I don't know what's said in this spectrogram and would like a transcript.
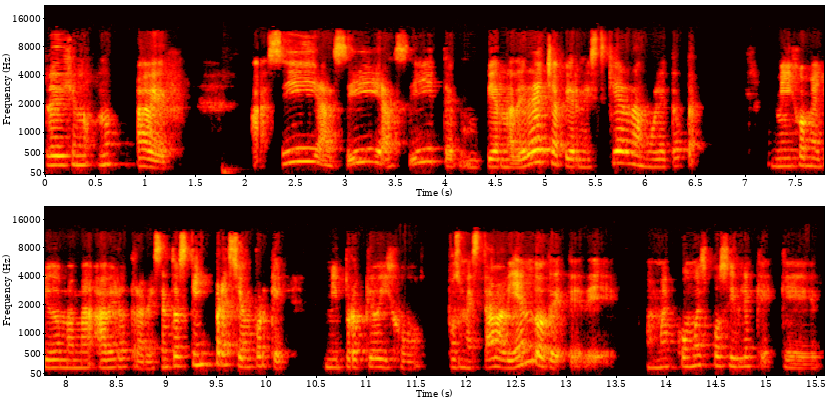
Le dije, no, no, a ver, así, así, así, pierna derecha, pierna izquierda, muleta. Mi hijo me ayudó, mamá, a ver otra vez. Entonces, qué impresión porque mi propio hijo, pues me estaba viendo de, de, mamá, ¿cómo es posible que, que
